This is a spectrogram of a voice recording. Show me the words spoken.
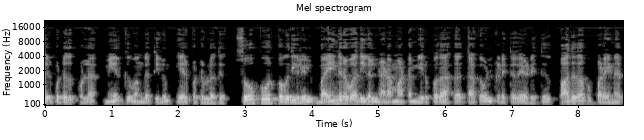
ஏற்பட்டது போல மேற்கு வங்கத்திலும் ஏற்பட்டுள்ளது. சோப்பூர் பகுதிகளில் பயங்கரவாதிகள் நடமாட்டம் இருப்பதாக தகவல் கிடைத்ததை அடுத்து பாதுகாப்பு படையினர்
